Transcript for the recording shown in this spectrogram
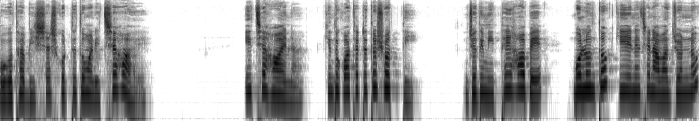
ও কথা বিশ্বাস করতে তোমার ইচ্ছে হয়? ইচ্ছে হয় না, কিন্তু কথাটা তো সত্যি। যদি মিথ্যেই হবে, বলুন তো, কি এনেছেন আমার জন্য?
